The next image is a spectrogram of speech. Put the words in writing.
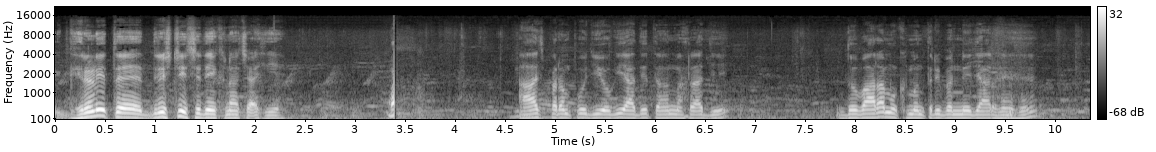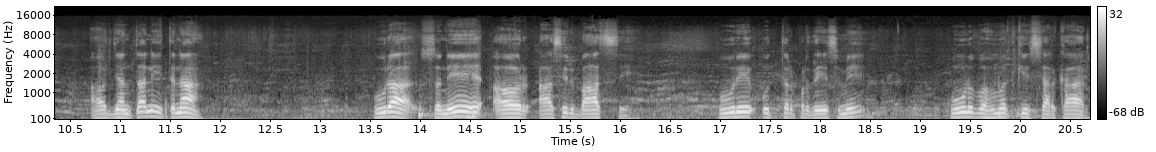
घृणित दृष्टि से देखना चाहिए। आज परम पूज्य योगी आदित्यनाथ महाराज जी दोबारा मुख्यमंत्री बनने जा रहे हैं और जनता ने इतना पूरा स्नेह और आशीर्वाद से पूरे उत्तर प्रदेश में पूर्ण बहुमत की सरकार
